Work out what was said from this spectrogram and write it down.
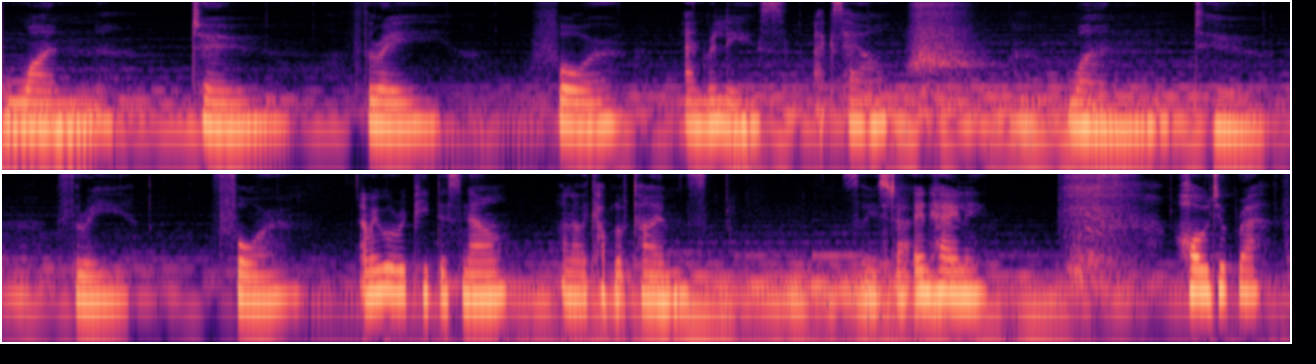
One, two, three, four, and release. Exhale. One, two, three, four. And we will repeat this now another couple of times. So you start inhaling Hold your breath,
